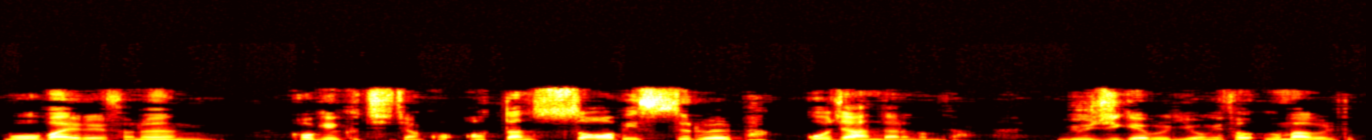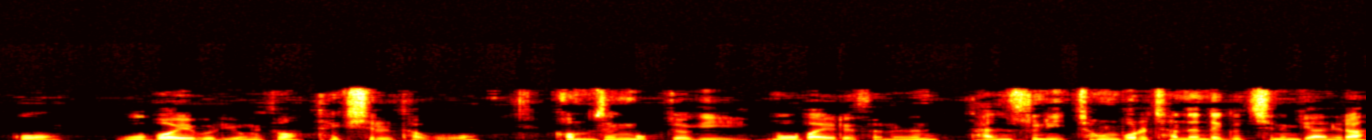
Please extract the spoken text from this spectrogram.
모바일에서는 거기에 그치지 않고 어떤 서비스를 받고자 한다는 겁니다. 뮤직 앱을 이용해서 음악을 듣고 우버 앱을 이용해서 택시를 타고 검색 목적이 모바일에서는 단순히 정보를 찾는 데 그치는 게 아니라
